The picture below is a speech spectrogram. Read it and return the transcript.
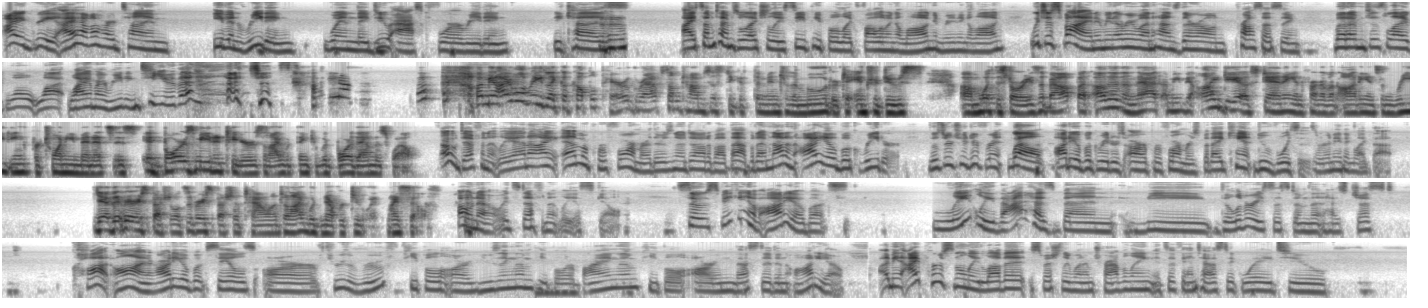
I agree. I have a hard time even reading when they do ask for a reading because mm-hmm. i sometimes will actually see people like following along and reading along which is fine. I mean everyone has their own processing but I'm just like, well, why why am I reading to you then? just I mean, I will read like a couple paragraphs sometimes just to get them into the mood or to introduce um, what the story is about. But other than that, I mean, the idea of standing in front of an audience and reading for 20 minutes is it bores me to tears, and I would think it would bore them as well. Oh, definitely. And I am a performer. There's no doubt about that. But I'm not an audiobook reader. Those are two different. Well, audiobook readers are performers, but I can't do voices or anything like that. Yeah, they're very special. It's a very special talent, and I would never do it myself. oh, no, it's definitely a skill. So, speaking of audiobooks, lately that has been the delivery system that has just caught on. Audiobook sales are through the roof. People are using them, people are buying them, people are invested in audio. I mean, I personally love it, especially when I'm traveling. It's a fantastic way to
